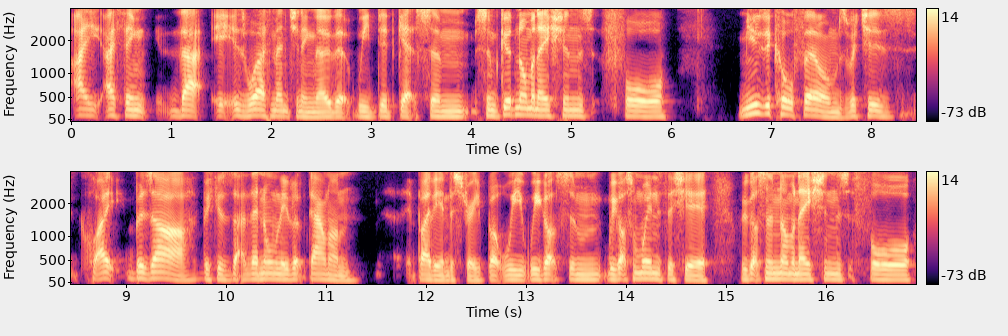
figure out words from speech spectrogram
I, I think that it is worth mentioning though that we did get some some good nominations for musical films, which is quite bizarre because they're normally looked down on by the industry. But we we got some we got some wins this year. We got some nominations for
